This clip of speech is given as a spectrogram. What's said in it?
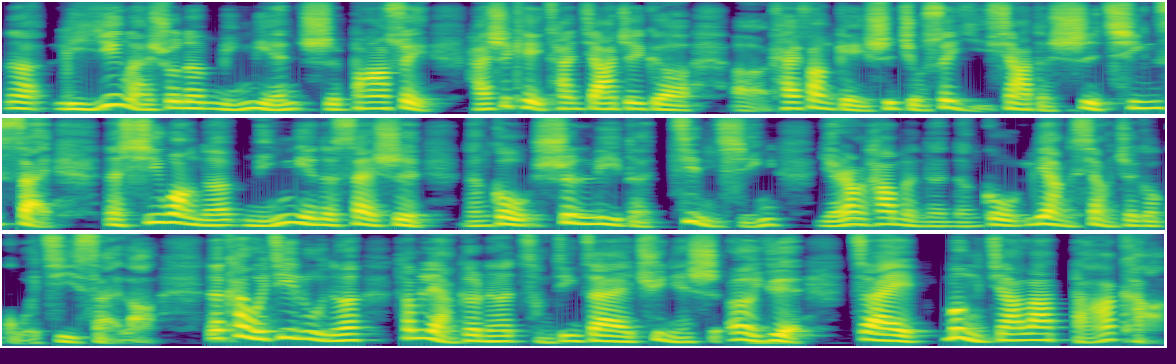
那理应来说呢，明年十八岁还是可以参加这个呃开放给十九岁以下的世青赛。那希望呢，明年的赛事能够顺利的进行，也让他们呢能够亮相这个国际赛了。那看回记录呢，他们两个呢曾经在去年十二月在孟加拉达卡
